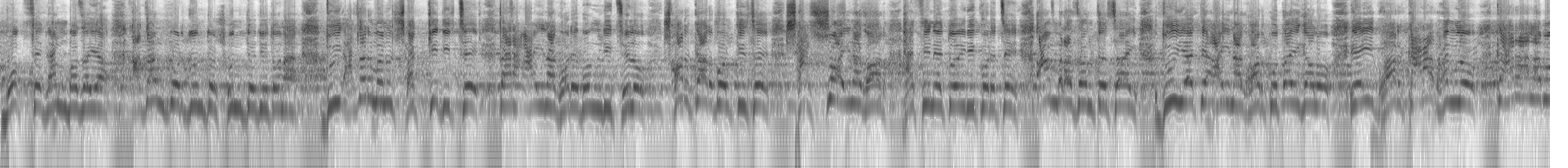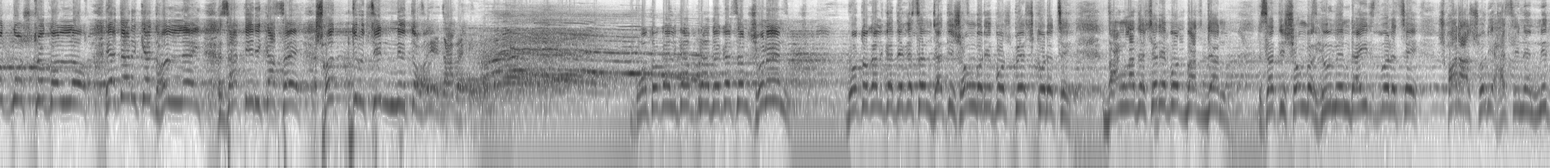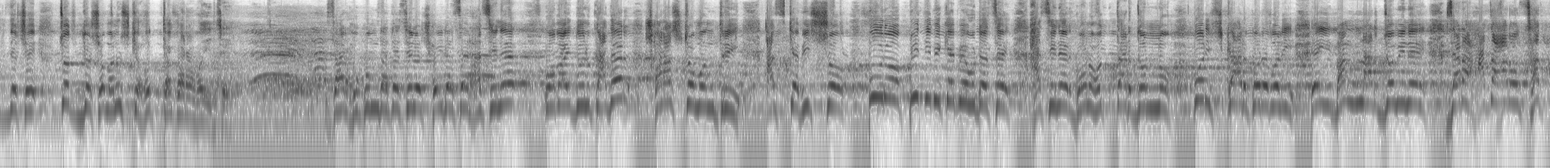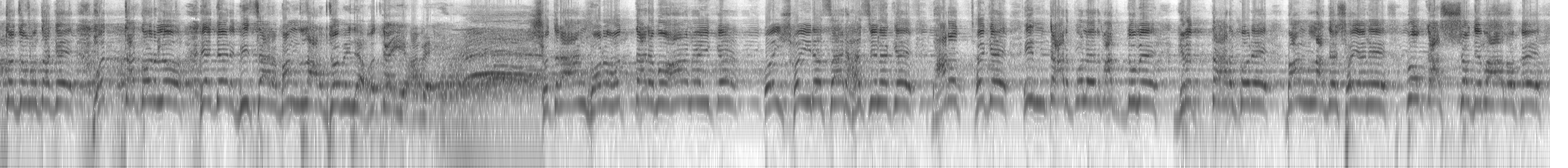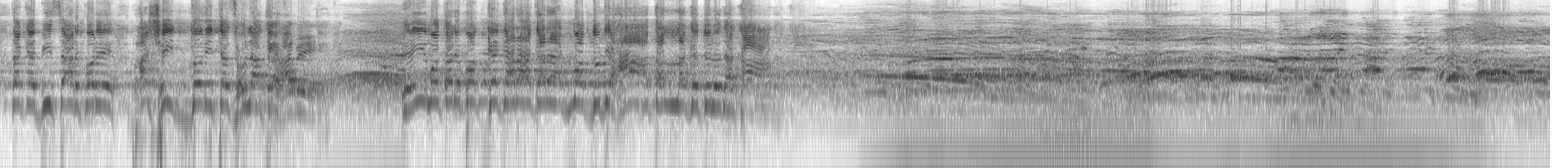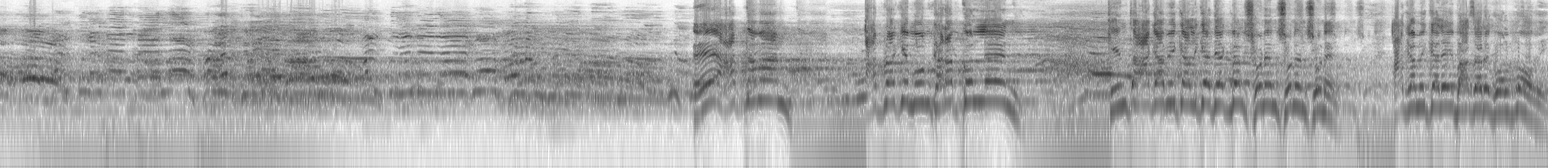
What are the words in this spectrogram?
বক্সে গান বাজাইয়া আজান পর্যন্ত শুনতে দিত না। দুই হাজার মানুষ সাক্ষী দিচ্ছে, তারা আয়না ঘরে বন্দি ছিল। সরকার বলতেছে, সাতশো আয়না ঘর হাসিনে তৈরি করেছে। আমরা জানতে চাই, দুই হাতে আয়না ঘর কোথায় গেল? এই ঘর কারা ভাঙলো? কারা আলামত নষ্ট করল? এদেরকে ধরলেই জাতির কাছে শত্রু চিহ্নিত হয়ে যাবে। গতকালকে আপনারা দেখেছেন, শোনেন, গতকালকে দেখেছেন জাতিসংঘ রিপোর্ট পেশ করেছে, বাংলাদেশের রিপোর্ট বাদ দেন, জাতিসংঘ হিউম্যান রাইটস বলেছে, সরাসরি হাসিনের নির্দেশে চোদ্দশো মানুষকে হত্যা করা হয়েছে। যার হুকুমদাতা ছিল সৈরাসার হাসিনা, ওবায়দুল কাদের, স্বরাষ্ট্রমন্ত্রী, আজকে বিশ্ব পুরো পৃথিবী কেঁপে উঠেছে হাসিনের গণহত্যার জন্য, পরিষ্কার করে বলি, এই বাংলার জমিনে যারা হাজারো ছাত্র জনতাকে হত্যা করল, এদের বিচার বাংলার জমিনে হতেই হবে। সুতরাং গণহত্যার মহানায়িকা ওই স্বৈরাচার হাসিনাকে ভারত থেকে ইন্টারপোলের মাধ্যমে গ্রেপ্তার করে বাংলাদেশে এনে প্রকাশ্য দেবালোকে তাকে বিচার করে ফাঁসির দড়িতে ঝোলাতে হবে। এই মতের পক্ষে কারা কারা একমত, দুটি হাত আল্লাহকে তুলে দেখা এ হাত আপনাকে মন খারাপ করলেন, কিন্তু আগামীকালকে দেখবেন, শোনেন শোনেন শোনেন, আগামীকাল এই বাজারে গল্প হবে।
